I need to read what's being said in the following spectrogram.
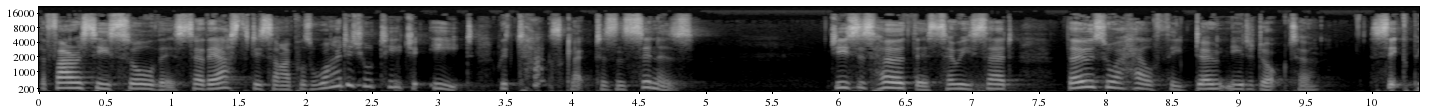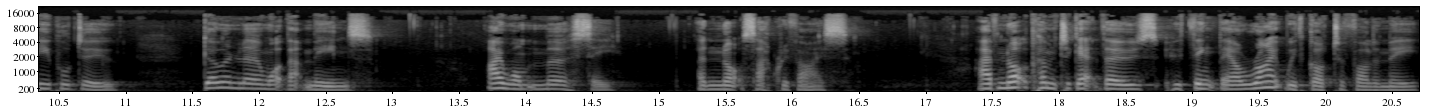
The Pharisees saw this, so they asked the disciples, Why did your teacher eat with tax collectors and sinners? Jesus heard this, so he said, Those who are healthy don't need a doctor, sick people do. Go and learn what that means. I want mercy and not sacrifice. I have not come to get those who think they are right with God to follow me.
